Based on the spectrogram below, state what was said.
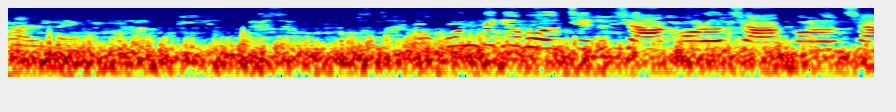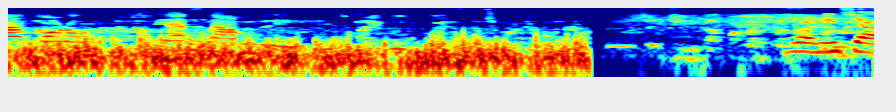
ভালো লাগে তখন থেকে বলছে একটু চা করো চা করো চা করো? আর নাম নেই। রনি চা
